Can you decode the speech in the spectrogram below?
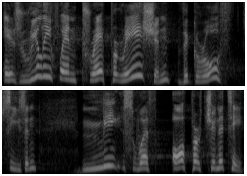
is really when preparation, the growth season, meets with opportunity,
